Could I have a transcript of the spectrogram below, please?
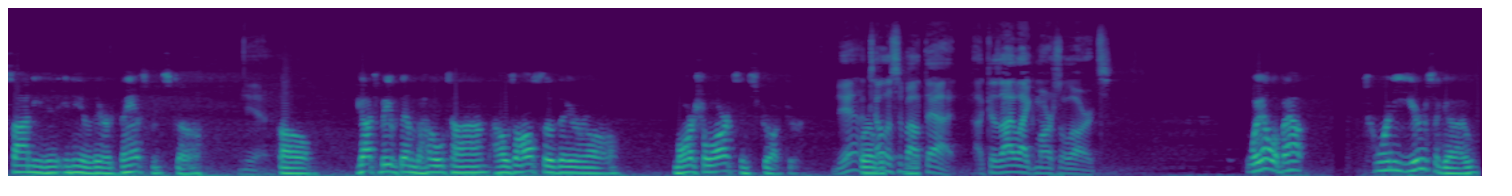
sign any, any of their advancement stuff. Yeah. Uh, got to be with them the whole time. I was also their uh, martial arts instructor. Yeah, Well, tell us about that because I like martial arts. Well, about 20 years ago,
